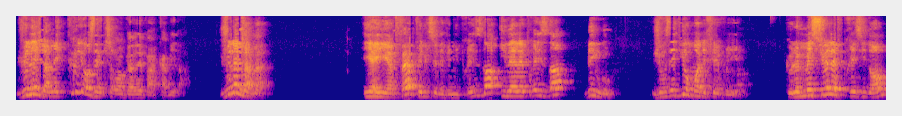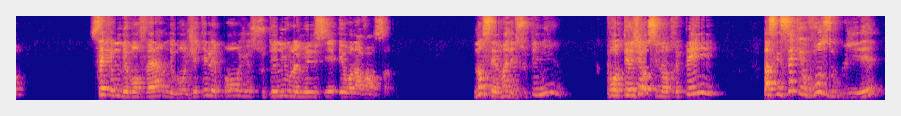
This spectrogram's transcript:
Je n'ai jamais cru aux élections organisées par Kabila. Je n'ai jamais. Il y a eu un fait, Félix est devenu président, il est le président, bingo. Je vous ai dit au mois de février que le monsieur le président, ce que nous devons faire, nous devons jeter l'éponge, soutenir le monsieur et on avance. Non seulement les soutenir, protéger aussi notre pays. Parce que ce que vous oubliez,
